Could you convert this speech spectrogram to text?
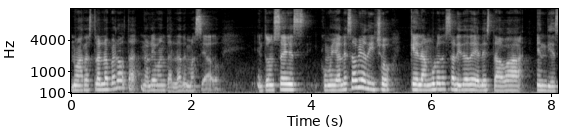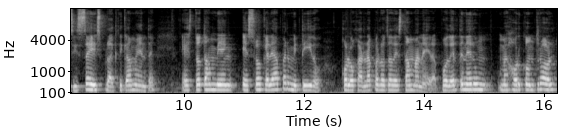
No arrastrar la pelota, no levantarla demasiado. Entonces, como ya les había dicho, que el ángulo de salida de él estaba en 16 prácticamente, esto también es lo que le ha permitido colocar la pelota de esta manera, poder tener un mejor control,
